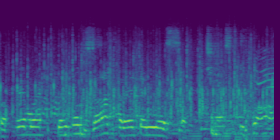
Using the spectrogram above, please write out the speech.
отримує кубок за третє місце. Честь і.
